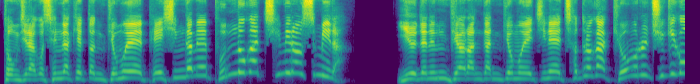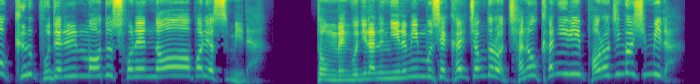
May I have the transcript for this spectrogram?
동지라고 생각했던 교모의 배신감에 분노가 치밀었습니다. 유대는 벼랑간 교모의 진에 쳐들어가 교모를 죽이고 그 부대를 모두 손에 넣어버렸습니다. 동맹군이라는 이름이 무색할 정도로 잔혹한 일이 벌어진 것입니다.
